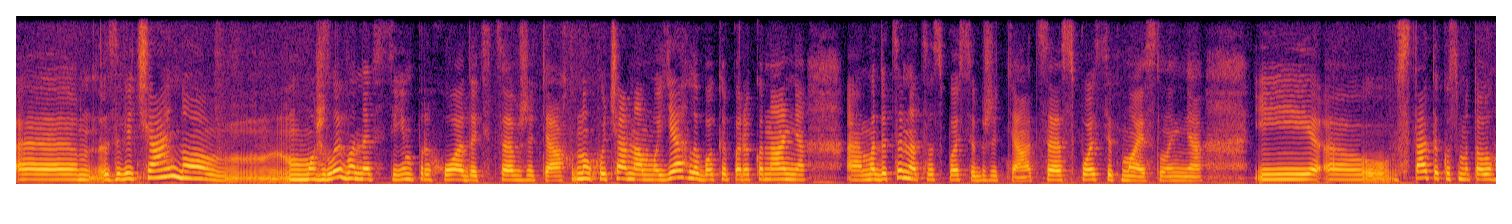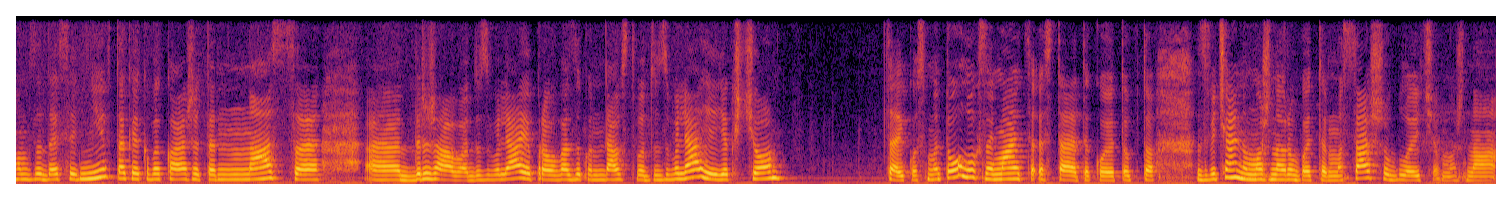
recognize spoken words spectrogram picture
Е, звичайно, можливо, не всім приходить це в життях. Ну, хоча на моє глибоке переконання, е, медицина це спосіб життя, це спосіб мислення. І е, стати косметологом за 10 днів, так як ви кажете, нас е, держава дозволяє, правове законодавство дозволяє, якщо цей косметолог займається естетикою. Тобто, звичайно, можна робити масаж обличчя, можна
